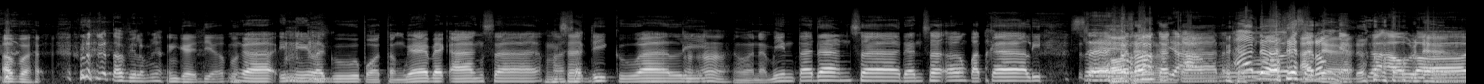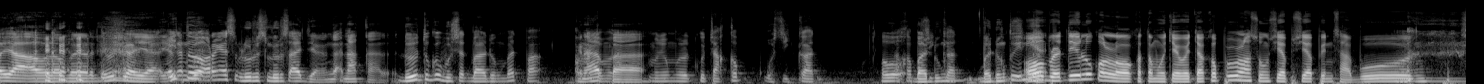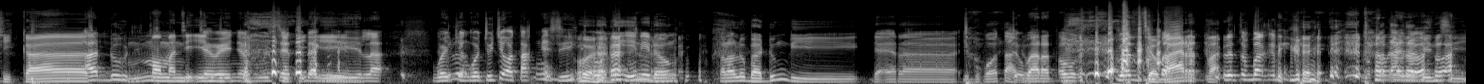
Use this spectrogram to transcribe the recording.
apa? Lu gak tau filmnya? Enggak dia apa? enggak ini lagu potong bebek angsa masak di kuali Heeh. Nona minta dansa dansa empat kali Serong. Oh, ke Ya kanan ada ada serongnya dong Ya Allah, ya Allah bener juga ya. ya kan itu gua orangnya lurus-lurus aja nggak nakal dulu tuh gue buset badung banget pak. Kenapa? Menurutku cakep, gue sikat. Oh Cakep Badung sikat. Badung tuh ini Oh, ya? berarti lu kalau ketemu cewek cakep lu langsung siap-siapin sabun, sikat, Aduh, mm, mau mandiin ceweknya buset udah Cuciin. gila. Gue yang gue cuci otaknya sih. Wah. Berarti ini dong. Kalau lu Badung di daerah ibu kota Jawa. Barat. Oh, gue Jawa Barat, Pak. Udah tebak nih. Kota provinsi.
